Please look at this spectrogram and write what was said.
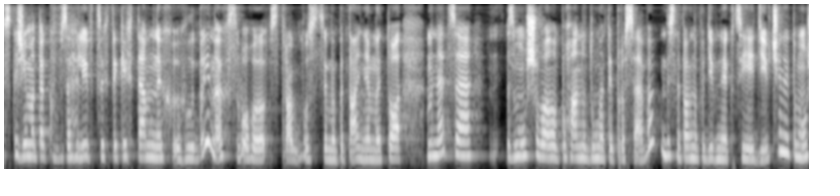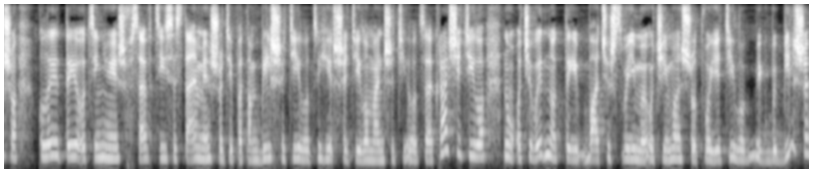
Скажімо так, взагалі в цих таких темних глибинах свого страглу з цими питаннями, то мене це змушувало погано думати про себе, десь, напевно, подібно, як цієї дівчини, тому що коли ти оцінюєш все в цій системі, що типу, там більше тіло, це гірше тіло, менше тіло, це краще тіло. Ну, очевидно, ти бачиш своїми очима, що твоє тіло якби більше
